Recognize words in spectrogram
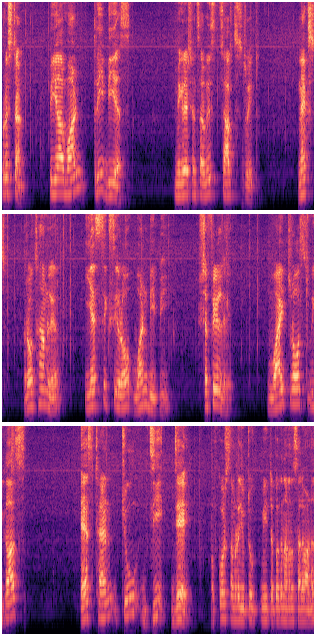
Preston P R one three B S immigration service church street next റോത്ത്ഹാമിൽ S six zero one B P ഷെഫീൽഡിൽ white rose Vikas S ten two G J of course നമ്മുടെ യൂട്യൂബ് മീറ്റപ്പ് ഒക്കെ നടന്ന സ്ഥലമാണ്.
